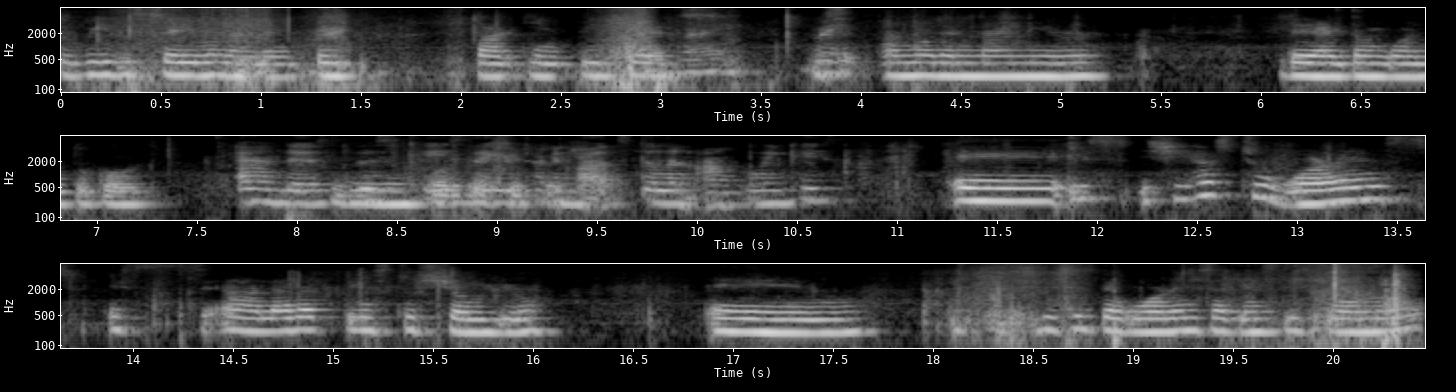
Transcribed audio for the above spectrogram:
to be disabled and then pay parking tickets. Right, right. another nine year that I don't want to go. And this this case that you're talking about, still an ongoing case. Uh, it's, she has two warrants. It's a lot of things to show you. Um, this is the warrants against this woman,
